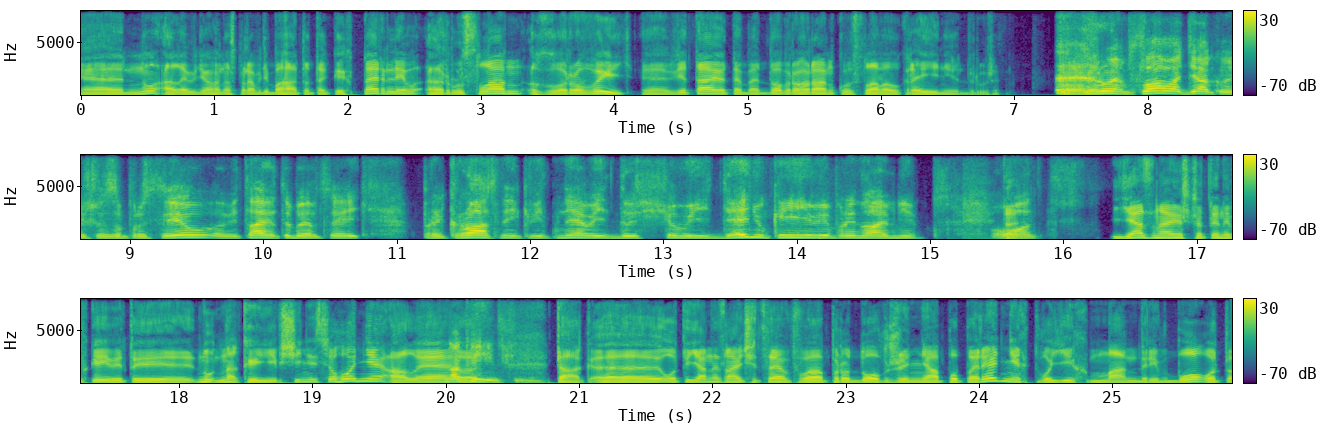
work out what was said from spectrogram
Е, ну, але в нього насправді багато таких перлів. Руслан Горовий. Е, вітаю тебе. Доброго ранку. Слава Україні, друже. Героям слава, дякую, що запросив. Вітаю тебе в цей прекрасний квітневий дощовий день у Києві, принаймні. От, Я знаю, що ти не в Києві, ти ну на Київщині сьогодні, але на Київщині. Так, е, от я не знаю, чи це в продовження попередніх твоїх мандрів, бо от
